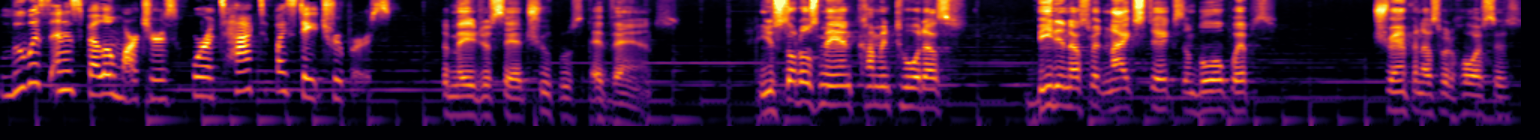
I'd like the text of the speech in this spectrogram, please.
Lewis and his fellow marchers were attacked by state troopers. The major said, Troopers, advance. And you saw those men coming toward us, beating us with nightsticks and bullwhips, tramping us with horses,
